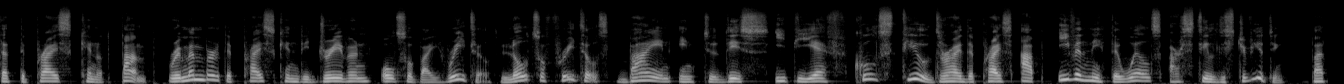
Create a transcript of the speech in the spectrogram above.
that the price cannot pump. Remember, the price can be driven also by retail. Loads of retails buying into this ETF could still drive the price up even if the whales are still distributing but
